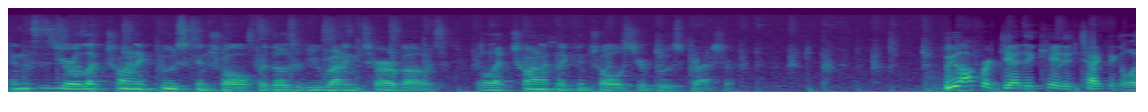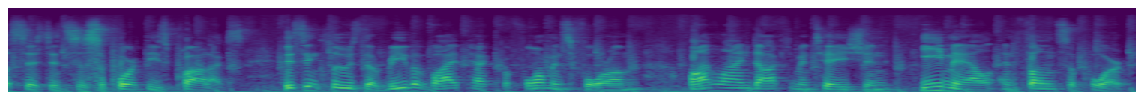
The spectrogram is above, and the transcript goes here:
And this is your electronic boost control for those of you running turbos. It electronically controls your boost pressure. We offer dedicated technical assistance to support these products. This includes the Riva Vi-PEC Performance Forum, online documentation, email, and phone support.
